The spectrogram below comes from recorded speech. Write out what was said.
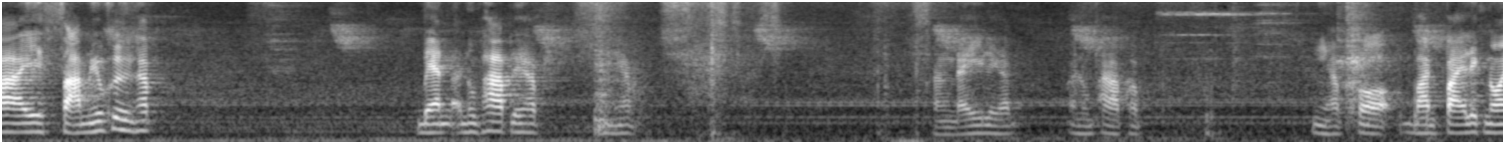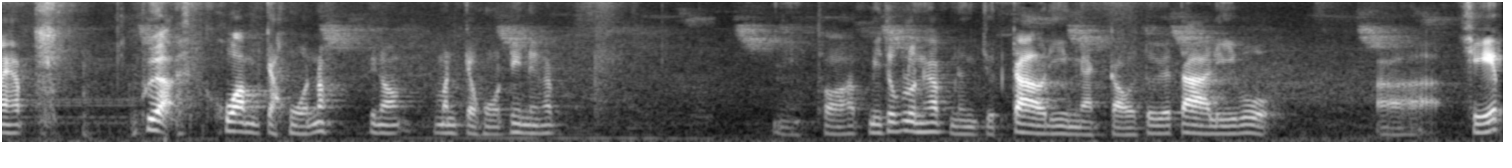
ปลายสามนิ้วครึ่งครับ แบนอนุภาพเลยครับนี่ครับสั่งได้เลยครับ อนุภาพครับ นี่ครับ ก็บานปลายเล็กน้อยครับ เพื่อความจะโหดเนาะพี่น้องมันจะโหดนิดนึงครับนี่ทอครับมีทุกรุ่นครับ 1.9 d Max เก่า Toyota r e v o อ่เชฟ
